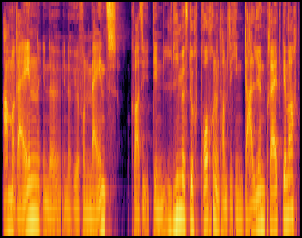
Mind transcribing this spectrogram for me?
am Rhein in der, in der Höhe von Mainz quasi den Limes durchbrochen und haben sich in Gallien breit gemacht.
